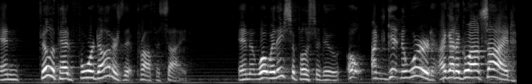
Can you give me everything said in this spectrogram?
And Philip had four daughters that prophesied. And what were they supposed to do? Oh, I'm getting a word. I got to go outside.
